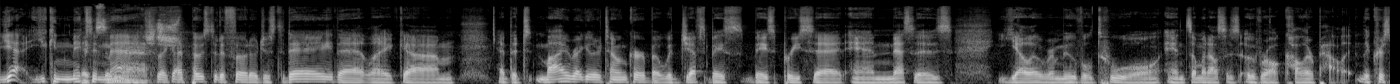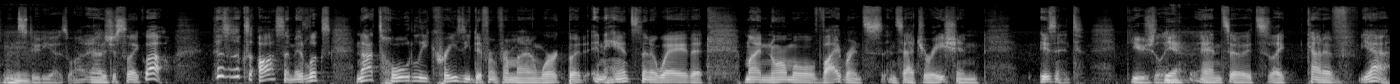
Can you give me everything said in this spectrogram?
yeah, you can mix, Mix and and match. match. Like I posted a photo just today that like um, had the t- my regular tone curve, but with Jeff's base base preset and Nessa's yellow removal tool and someone else's overall color palette, the Chrisman Studios one. And I was just like, wow. This looks awesome. It looks not totally crazy different from my own work, but enhanced in a way that my normal vibrance and saturation isn't usually. Yeah. And so it's like kind of yeah.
